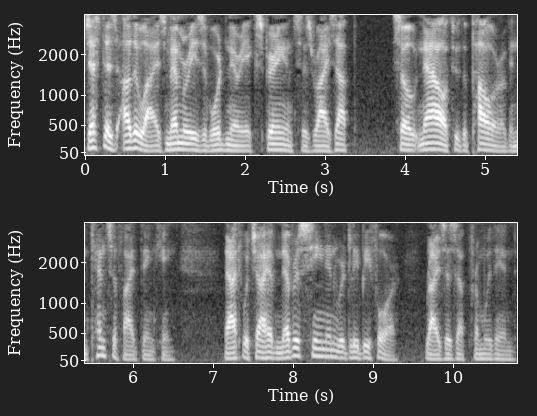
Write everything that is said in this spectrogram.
just as otherwise memories of ordinary experiences rise up, so now through the power of intensified thinking, that which I have never seen inwardly before rises up from within.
